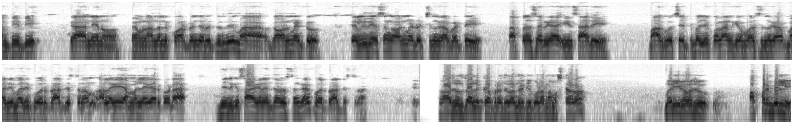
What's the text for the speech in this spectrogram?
ఎంపీపీగా నేను మిమ్మల్ని అందరినీ కోరడం జరుగుతుంది. మా గవర్నమెంట్ తెలుగుదేశం గవర్నమెంట్ వచ్చింది కాబట్టి తప్పనిసరిగా ఈసారి మాకు చెట్టుబల్లి కులానికి ఇవ్వాల్సిందిగా మరీ మరీ కోరి ప్రార్థిస్తున్నాం. అలాగే ఎమ్మెల్యే గారు కూడా దీనికి సహకరించవలసిందిగా కోరి ప్రార్థిస్తున్నాం. రాజుల తాలూకా ప్రజలందరికీ కూడా నమస్కారం. మరి ఈరోజు అప్పనపల్లి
